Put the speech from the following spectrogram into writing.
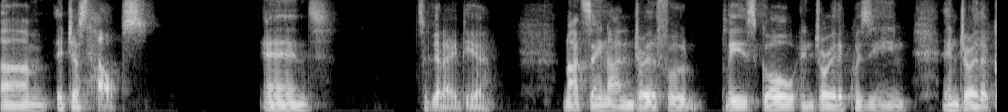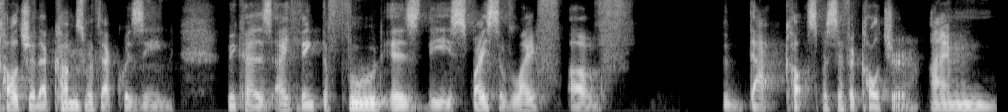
um, it just helps. And it's a good idea. I'm not saying not enjoy the food. Please go enjoy the cuisine, enjoy the culture that comes with that cuisine, because I think the food is the spice of life of that specific culture. I'm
